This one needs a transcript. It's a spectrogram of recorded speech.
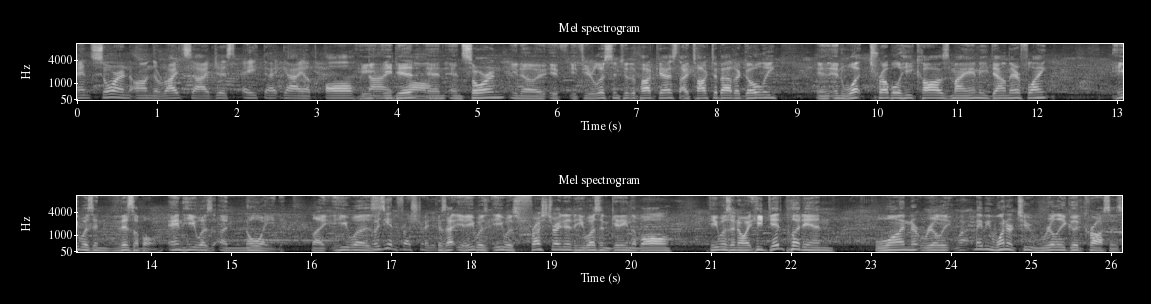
and Soren on the right side just ate that guy up all He, night he did, long. and and Soren, you know, if if you're listening to the podcast, I talked about a goalie and, and what trouble he caused Miami down their flank. He was invisible, and he was annoyed. Like he was Oh, he's getting frustrated. because yeah, he was he was frustrated. He wasn't getting the ball. He was annoyed. He did put in one really, maybe one or two really good crosses,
